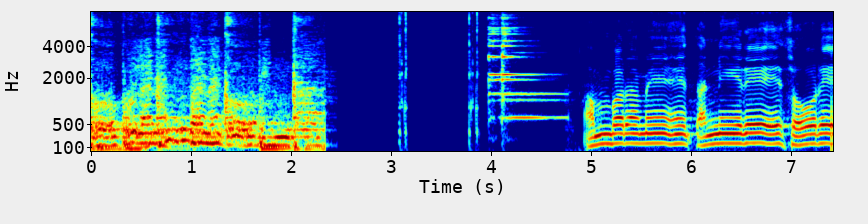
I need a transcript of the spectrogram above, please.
ಗೋಕುಲನಂದನ ಗೋವಿಂದ அம்பரமே தண்ணீரே சோரே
